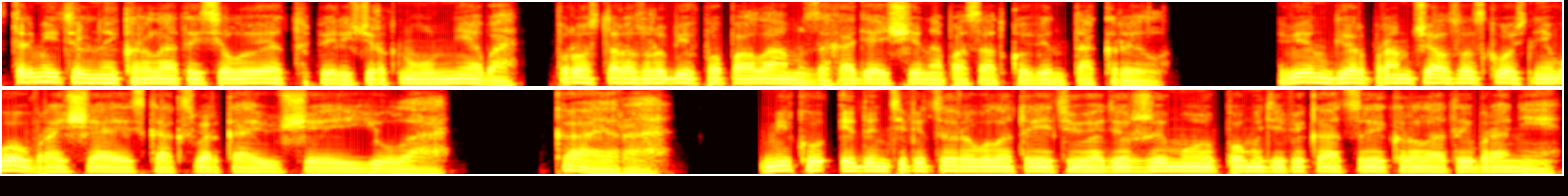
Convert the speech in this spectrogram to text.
Стремительный крылатый силуэт перечеркнул небо, просто разрубив пополам заходящий на посадку винтокрыл. Вингер промчался сквозь него, вращаясь, как сверкающая юла. Кайра. Мику идентифицировала третью одержимую по модификации крылатой брони,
